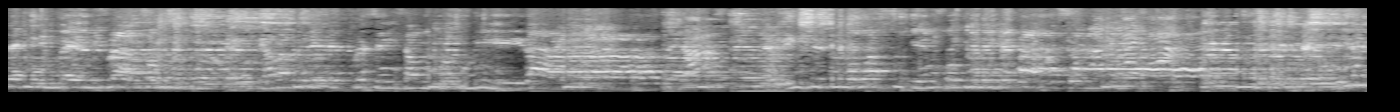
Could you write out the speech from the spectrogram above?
Pero que ahora se presenta una oportunidad Me dices que no más su tiempo tiene que pasar Pero mira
